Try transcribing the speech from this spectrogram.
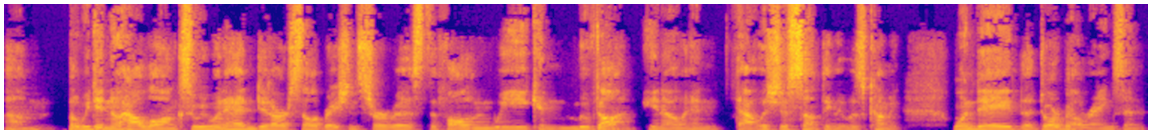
Um, but we didn't know how long. So we went ahead and did our celebration service the following week and moved on, you know, and that was just something that was coming. One day the doorbell rings and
